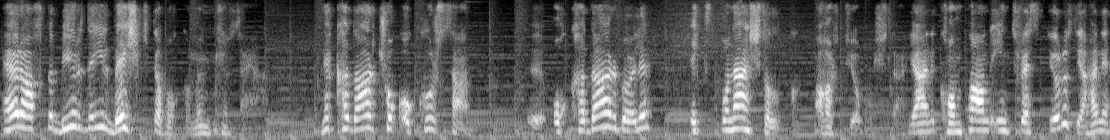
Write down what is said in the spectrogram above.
Her hafta bir değil beş kitap oku mümkünse yani. Ne kadar çok okursan e, o kadar böyle exponential artıyor bu işler. Yani compound interest diyoruz ya hani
